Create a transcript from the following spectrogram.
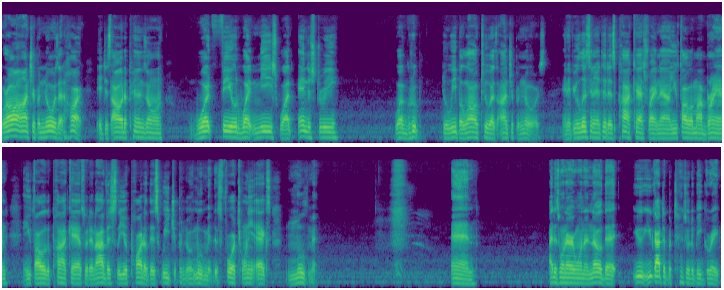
we're all entrepreneurs at heart. It just all depends on what field, what niche, what industry, what group do we belong to as entrepreneurs? And if you're listening to this podcast right now and you follow my brand and you follow the podcast, well, then obviously you're part of this weedtrepreneur movement, this 420X movement. And I just want everyone to know that you you got the potential to be great.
